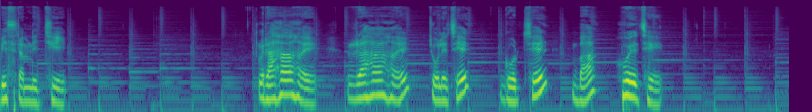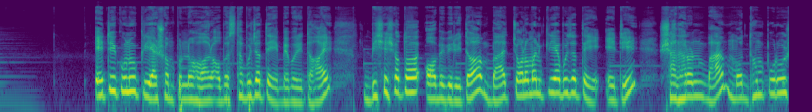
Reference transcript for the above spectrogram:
বিশ্রাম নিচ্ছি রাহা হয় রাহা হয় চলেছে ঘটছে বা হয়েছে এটি কোনো ক্রিয়া সম্পন্ন হওয়ার অবস্থা বোঝাতে ব্যবহৃত হয়। বিশেষত অব্যবহৃত বা চলমান ক্রিয়া বোঝাতে এটি সাধারণ বা মধ্যম পুরুষ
